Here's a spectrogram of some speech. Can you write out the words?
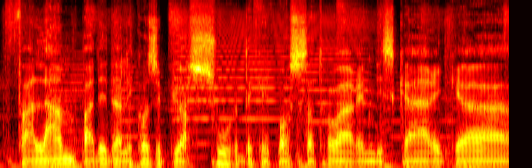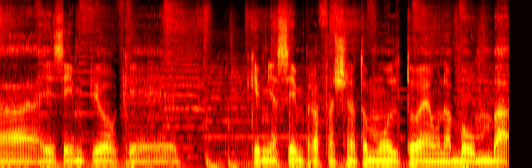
fa lampade dalle cose più assurde che possa trovare in discarica. Esempio che, che mi ha sempre affascinato molto è una bomba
